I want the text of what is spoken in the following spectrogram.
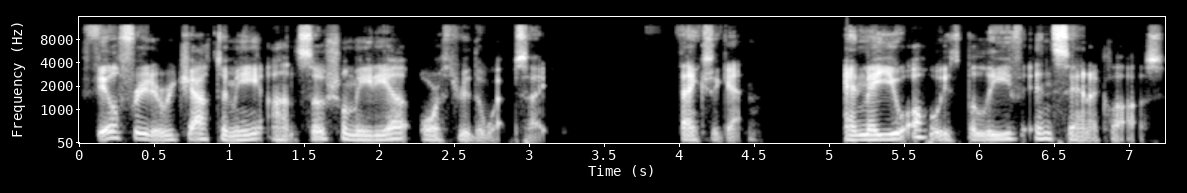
feel free to reach out to me on social media or through the website. Thanks again. And may you always believe in Santa Claus.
